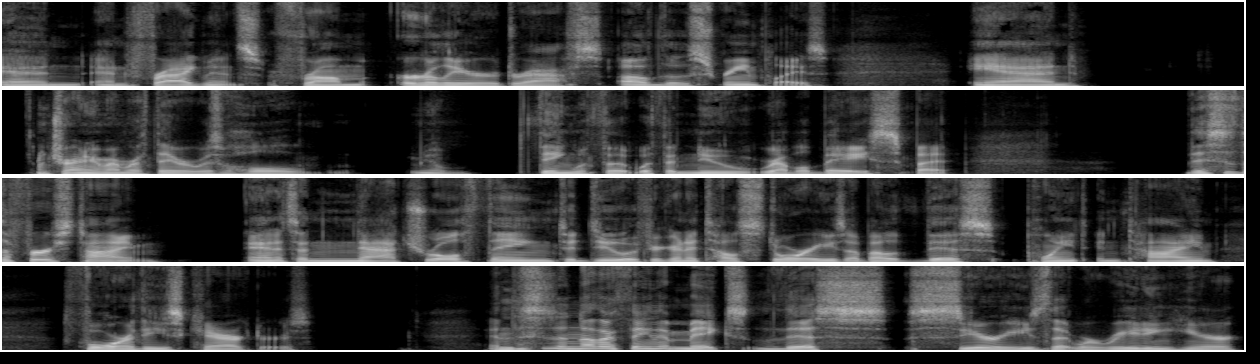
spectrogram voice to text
and and fragments from earlier drafts of those screenplays. And I'm trying to remember if there was a whole you know thing with the with a new rebel base, but this is the first time and it's a natural thing to do if you're going to tell stories about this point in time for these characters. And this is another thing that makes this series that we're reading here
